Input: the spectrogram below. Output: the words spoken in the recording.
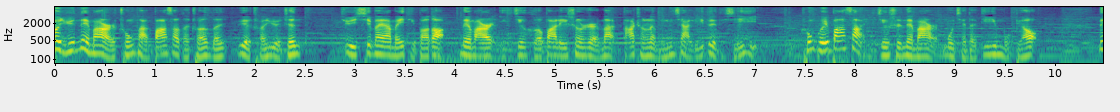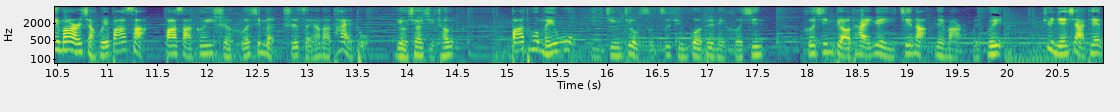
关于内马尔重返巴萨的传闻越传越真。据西班牙媒体报道，内马尔已经和巴黎圣日耳曼达成了名下离队的协议，重回巴萨已经是内马尔目前的第一目标。内马尔想回巴萨，巴萨更衣室核心们持怎样的态度？有消息称，巴托梅乌已经就此咨询过队内核心，核心表态愿意接纳内马尔回归。去年夏天，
